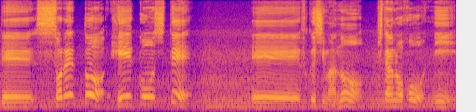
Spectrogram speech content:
でそれと並行してえー、福島の北の方に、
